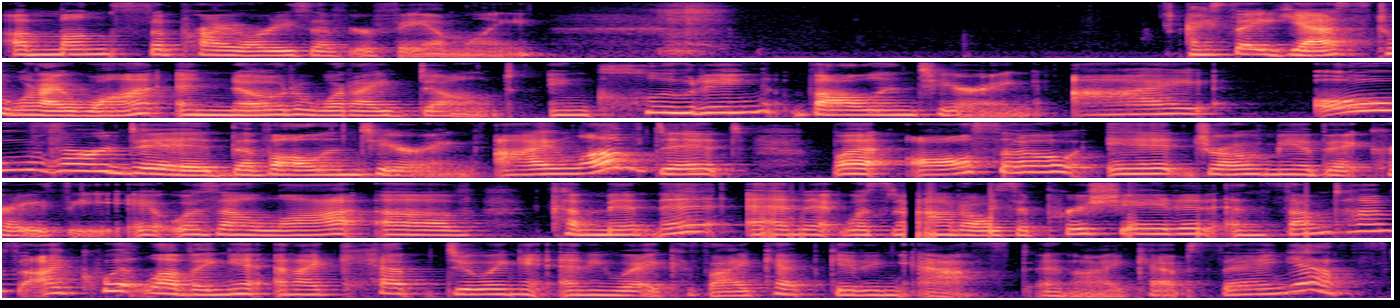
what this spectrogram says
amongst the priorities of your family. I say yes to what I want and no to what I don't, including volunteering. I overdid the volunteering. I loved it, but also it drove me a bit crazy. It was a lot of commitment and it was not always appreciated. And sometimes I quit loving it and I kept doing it anyway because I kept getting asked and I kept saying yes.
